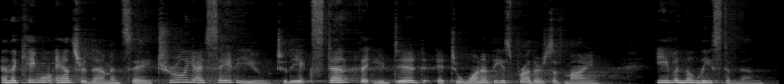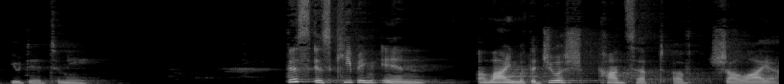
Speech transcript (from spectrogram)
And the king will answer them and say, Truly I say to you, to the extent that you did it to one of these brothers of mine, even the least of them, you did to me. This is keeping in line with the Jewish concept of shaliah,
